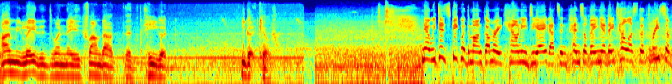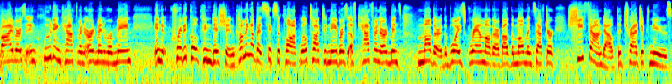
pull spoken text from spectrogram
I'm elated when they found out that he got, he got killed. Now, we did speak with the Montgomery County DA, that's in Pennsylvania. They tell us the three survivors, including Catherine Erdmann, remain in critical condition. Coming up at 6 o'clock, we'll talk to neighbors of Catherine Erdmann's mother, the boy's grandmother, about the moments after she found out the tragic news.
